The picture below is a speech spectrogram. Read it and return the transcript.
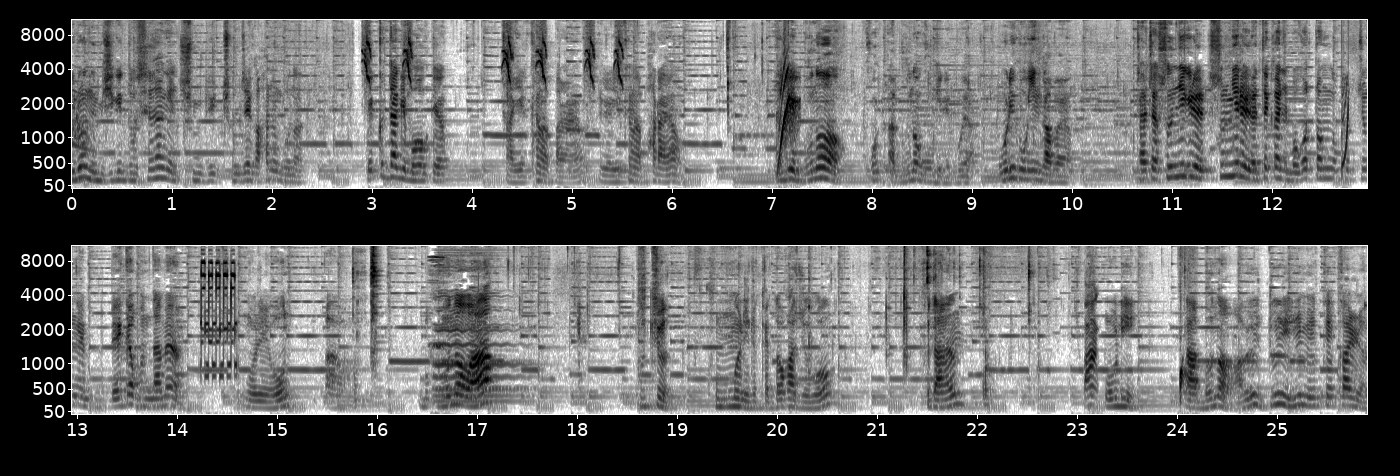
이런 음식이 또 세상에 준비, 존재가 하는구나. 깨끗하게 먹을게요. 아 이렇게만 팔아요? 이렇게만 팔아요. 이게 문어 고, 아 문어 고기래 뭐야? 오리고기인가봐요. 살짝 순위를 순위를 여태까지 먹었던 것 중에 매겨 본다면 우리 온 아, 무- 문어와 부추 국물 이렇게 떠가지고 그 다음 오리 아 문어 아왜 눈 이름이 이렇게 헷갈려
